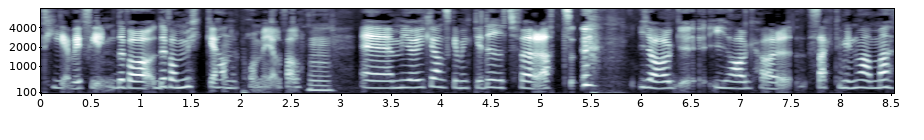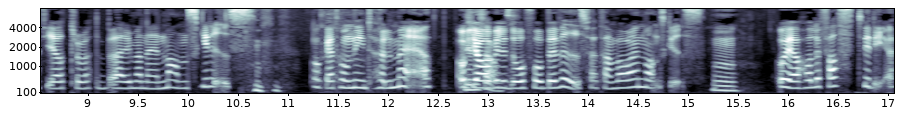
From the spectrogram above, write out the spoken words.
tv-film. Det var, det var mycket han höll på med i alla fall. Mm. Eh, Men jag gick ganska mycket dit för att jag, jag har sagt till min mamma att jag tror att Bergman är en mansgris. Och att hon inte höll med. Och jag sant? ville då få bevis för att han var en mansgris. Mm. Och jag håller fast vid det.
